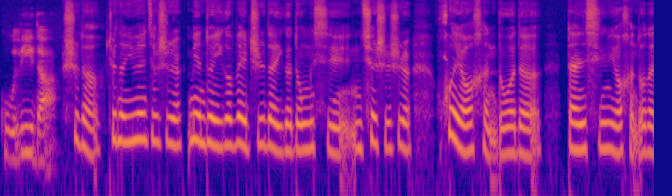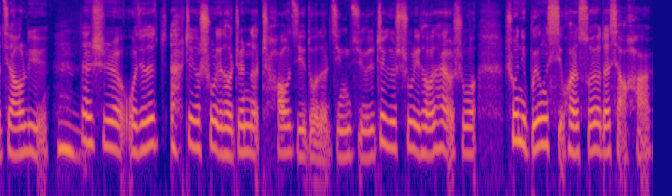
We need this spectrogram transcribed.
鼓励的。是的，真的，因为就是面对一个未知的一个东西，你确实是会有很多的。担心有很多的焦虑，嗯，但是我觉得啊，这个书里头真的超级多的金句。这个书里头他有说说你不用喜欢所有的小孩，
